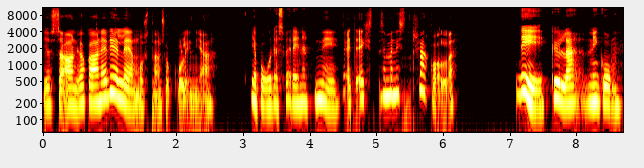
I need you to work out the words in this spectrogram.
jossa on, joka on edelleen mustan sukulinjaa. Ja puhdasverinen. Niin, että eikö se menisi Drakolle? Niin, kyllä. Niin kuin,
